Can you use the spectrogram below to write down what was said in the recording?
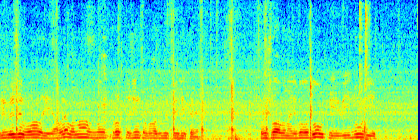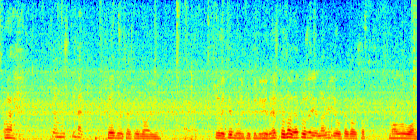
І виживали, але вона ну, просто жінка була великою лікарем. Пройшла вона і голодовки, і війну, і ех, Все, можеш кидати. все до це кидаю. Все, і цибульки підрізав. Я ж казав, я теж на відео казав, що маловато.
